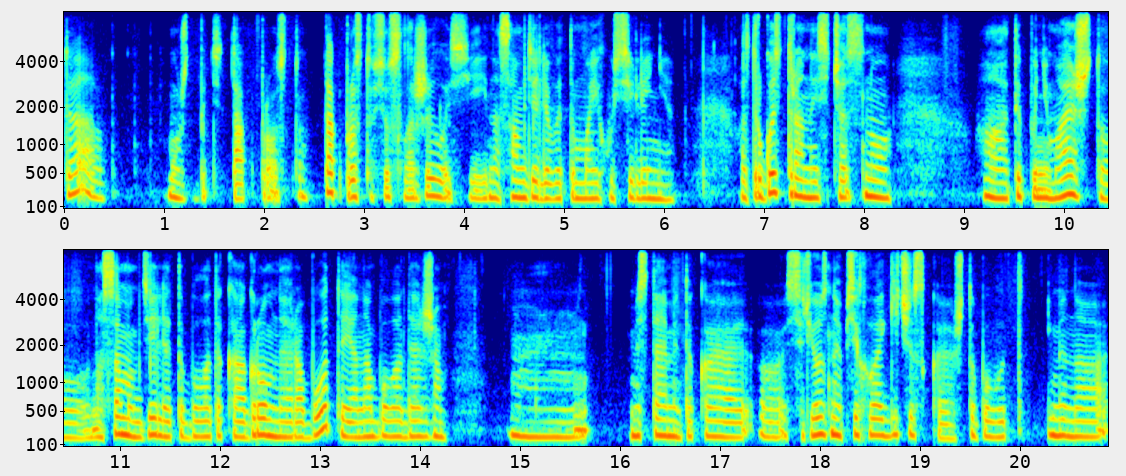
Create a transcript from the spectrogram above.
да, может быть, так просто. Так просто все сложилось, и на самом деле в этом моих усилий нет. А с другой стороны, сейчас, ну, а, ты понимаешь, что на самом деле это была такая огромная работа, и она была даже местами такая э, серьезная психологическая, чтобы вот именно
